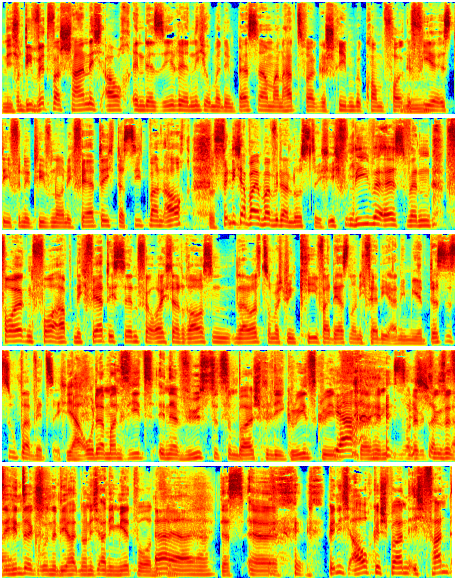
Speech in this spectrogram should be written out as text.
Nicht Und die wird wahrscheinlich auch in der Serie nicht unbedingt besser. Man hat zwar geschrieben bekommen, Folge Mhm. 4 ist definitiv noch nicht fertig. Das sieht man auch. Finde ich aber immer wieder lustig. Ich liebe es, wenn Folgen vorab nicht fertig sind für euch da draußen. Da läuft zum Beispiel ein Käfer, der ist noch nicht fertig animiert. Das ist super witzig. Ja, oder man sieht in der Wüste zum Beispiel die Greenscreens Ja, da hinten oder beziehungsweise geil. Hintergründe, die halt noch nicht animiert worden Ja, sind. ja, ja. Das äh, bin ich auch gespannt. Ich fand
